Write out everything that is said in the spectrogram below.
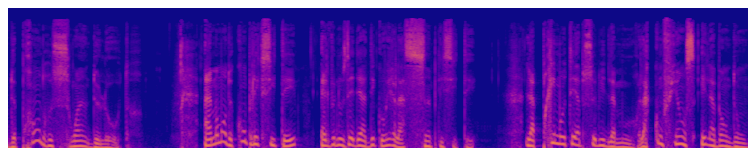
de prendre soin de l'autre. À un moment de complexité, elle veut nous aider à découvrir la simplicité, la primauté absolue de l'amour, la confiance et l'abandon,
